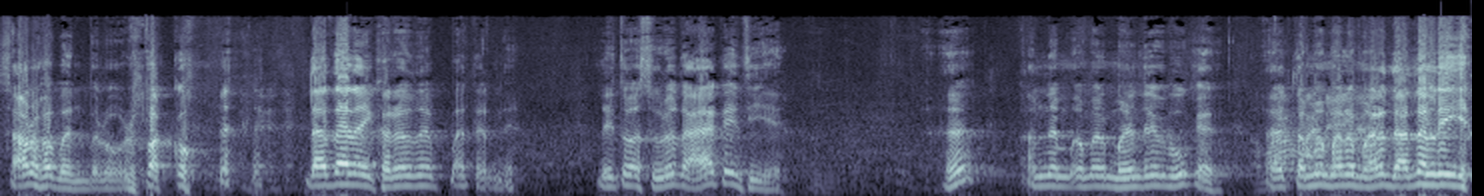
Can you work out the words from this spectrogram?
સારો સંબંધ બરોબર પાક્કો. દાદા નહીં ખરો ને પાતરને નહીં તો આ સુરત આયા કઈથી એ હે? અમને અમારે મહેન્દ્ર બહુ કે "હવે તમે મારા મારા દાદા લઈ ગયા?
